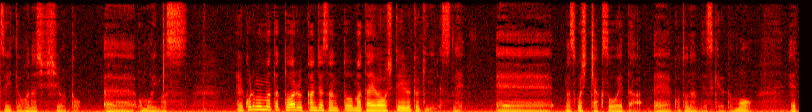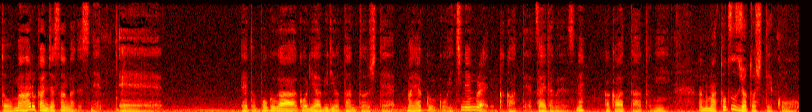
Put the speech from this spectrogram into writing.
ついてお話ししようと、えー、思います、えこれもまたとある患者さんとま対話をしている時にですね、えまあ、少し着想を得た、えことなんですけれどもえっ、とまあ、ある患者さんがですね、えーえーと、僕がこうリハビリを担当して、まあ、約こう1年ぐらい関わって在宅でですね関わった後にあのま突如としてこ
